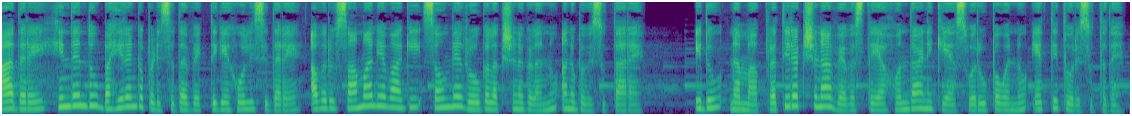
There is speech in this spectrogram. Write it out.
ಆದರೆ ಹಿಂದೆಂದೂ ಬಹಿರಂಗಪಡಿಸದ ವ್ಯಕ್ತಿಗೆ ಹೋಲಿಸಿದರೆ ಅವರು ಸಾಮಾನ್ಯವಾಗಿ ಸೌಮ್ಯ ರೋಗಲಕ್ಷಣಗಳನ್ನು ಅನುಭವಿಸುತ್ತಾರೆ. ಇದು ನಮ್ಮ ಪ್ರತಿರಕ್ಷಣಾ ವ್ಯವಸ್ಥೆಯ ಹೊಂದಾಣಿಕೆಯ ಸ್ವರೂಪವನ್ನು ಎತ್ತಿ ತೋರಿಸುತ್ತದೆ.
